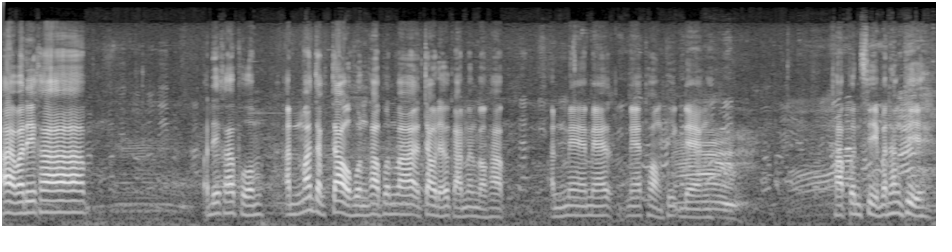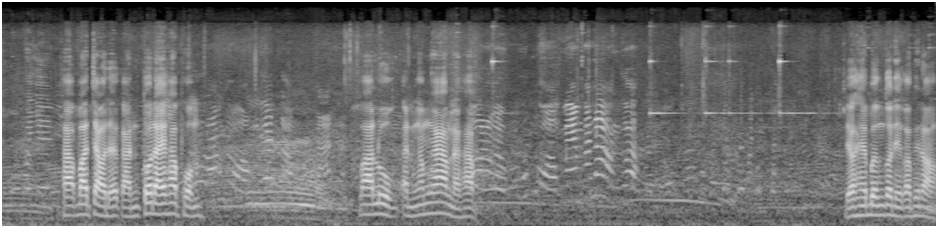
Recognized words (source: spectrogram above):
อ่าสวัสดีครับสวัสดีครับผม อันมาจากเจ้าคนครับเพิ่นว่าเจ้าเดียวกันมันบอกครับ อันแม่แม่แม่ทองพริกแดง ครับเพิ่นสีมาทั้งทีครับว่าเจ้าเดียวกันตัวใดครับผม ว่าลูกอันงามๆนะครับ เดี๋ยวให้เบิ้งตัวนี้ก่อนพี่น้อง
